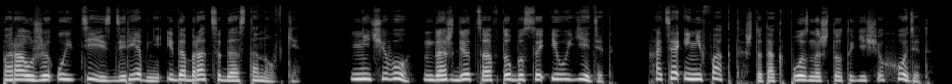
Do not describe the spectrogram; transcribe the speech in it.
Пора уже уйти из деревни и добраться до остановки. Ничего, дождется автобуса и уедет. Хотя и не факт, что так поздно что-то еще ходит.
